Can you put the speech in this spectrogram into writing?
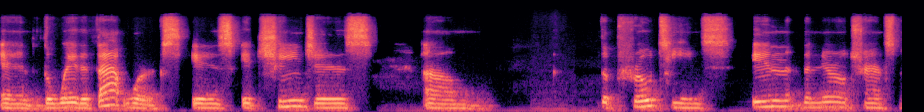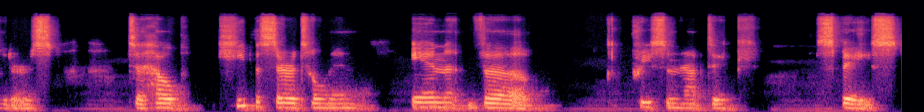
And the way that that works is it changes um, the proteins in the neurotransmitters to help keep the serotonin in the presynaptic space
